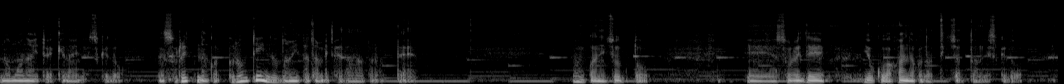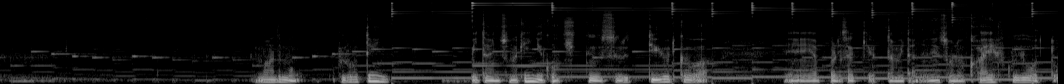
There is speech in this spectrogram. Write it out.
飲まないといけないんですけどそれってなんかプロテインの飲み方みたいだなと思ってなんかねちょっと、えー、それでよく分かんなくなってきちゃったんですけどまあでもプロテインみたいにその筋肉を大きくするっていうよりかは、えー、やっぱりさっき言ったみたいなねその回復用途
